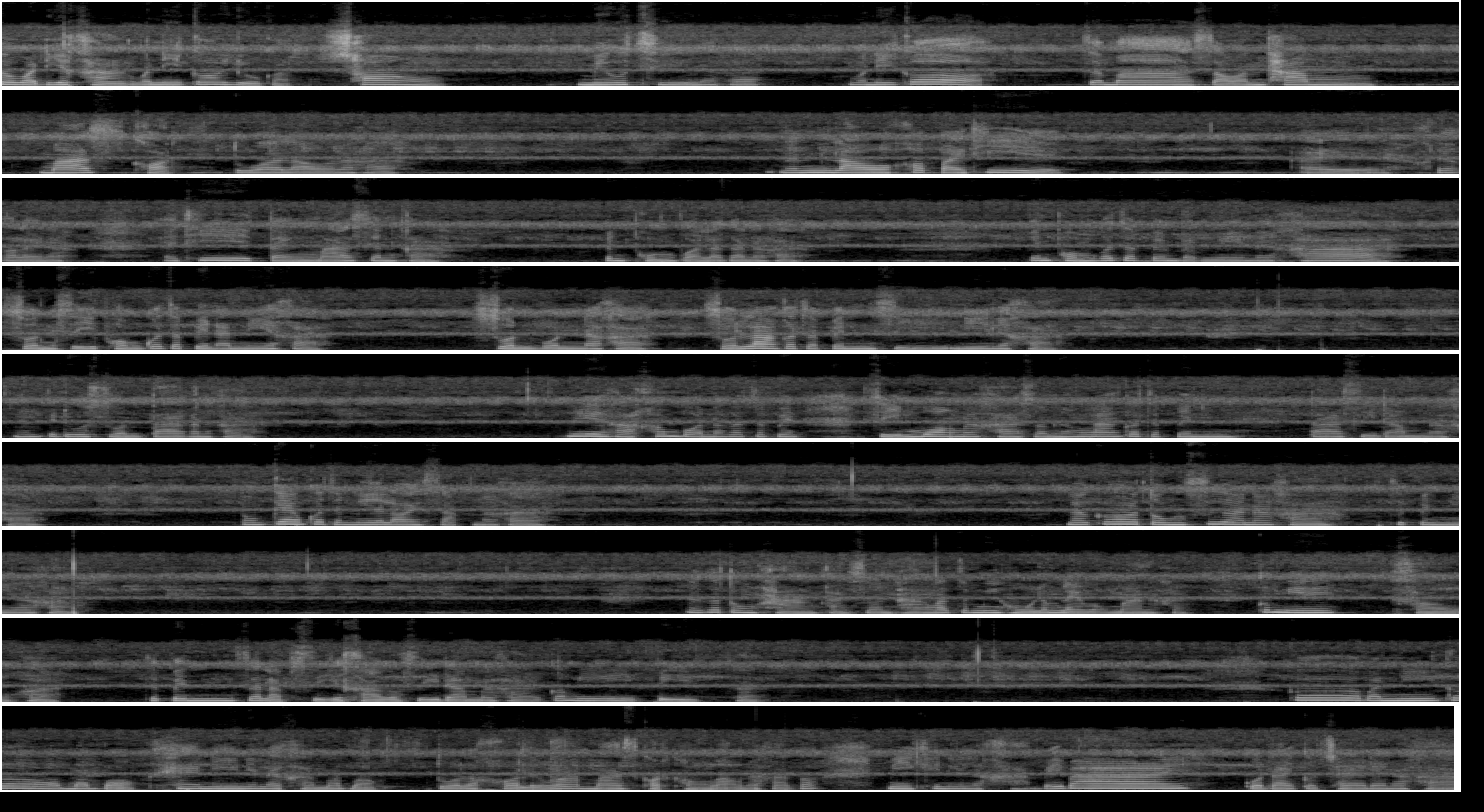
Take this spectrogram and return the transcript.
สวัสดีค่ะ วันนี้ก็อยู่กับช่องมิวทีนะคะ วันนี้ก็จะมาสอนทำมาสคอตตัวเรานะคะนั้นเราเข้าไปที่ไอเขาเรียกอะไรนะ ไอที่แต่งมาสกันค่ะ เป็นผมก่อนแล้วกันนะคะ เป็นผมก็จะเป็นแบบนี้เลยค่ะส่วนสีผมก็จะเป็นอันนี้ค่ะ ส่วนบนนะคะ ส่วนล่างก็จะเป็นสีนี้เลยค่ะ งั้นไปดูส่วนตากันค่ะ นี่ค่ะข้างบนนะก็จะเป็นสีม่วงนะคะ ส่วนข้างล่างก็จะเป็นตาสีดำนะคะ ตรงแก้มก็จะมีรอยสักนะคะ แล้วก็ตรงเสื้อนะคะ จะเป็นนี้ค่ะ แล้วก็ตรงหางค่ะ ส่วนหางเราจะมีหูแหลมออกมานะคะ ก็มีเขาค่ะ จะเป็นสลับสีขาวกับสีดำนะคะ ก็มีปีกค่ะ ก็วันนี้ก็มาบอกแค่นี้นี่แหละค่ะ มาบอกตัวละครหรือว่ามาสคอตของเรานะคะ ก็มีแค่นี้แหละค่ะ บ๊ายบาย กดไลค์กดแชร์ได้นะคะ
